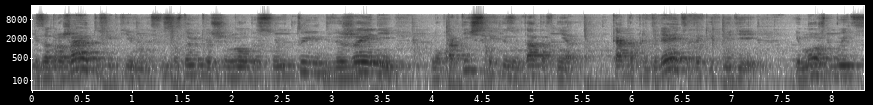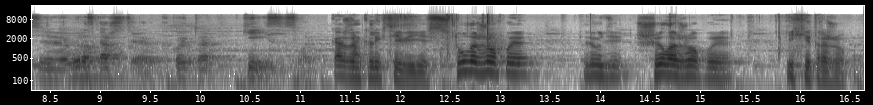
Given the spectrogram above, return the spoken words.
изображают эффективность, создают очень много суеты, движений, но практических результатов нет. Как определяете таких людей? И может быть э, вы расскажете какой-то кейс свой. В каждом коллективе есть стуложопые люди, шиложопые и хитрожопые.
